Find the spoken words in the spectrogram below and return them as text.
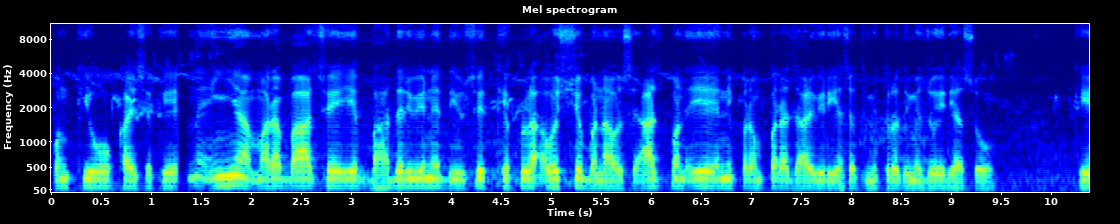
પંખીઓ ખાઈ શકે. અને અહીંયા મારા બા છે એ ભાદરવીને દિવસે થેપલા અવશ્ય બનાવે છે. આજ પણ એ એની પરંપરા જાળવી રહ્યા છે. મિત્રો, તમે જોઈ રહ્યા છો કે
